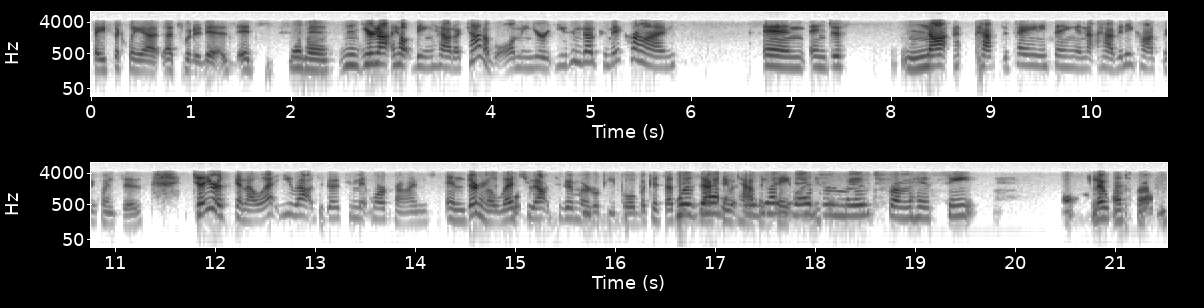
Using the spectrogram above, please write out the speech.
basically a that's what it is. It's it is. you're not help being held accountable. I mean you're you can go commit crimes and and just not have to pay anything and not have any consequences. They're just going to let you out to go commit more crimes, and they're going to let you out to go murder people because that's was exactly that, what happened was. Was removed from his seat? Nope. That's a problem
